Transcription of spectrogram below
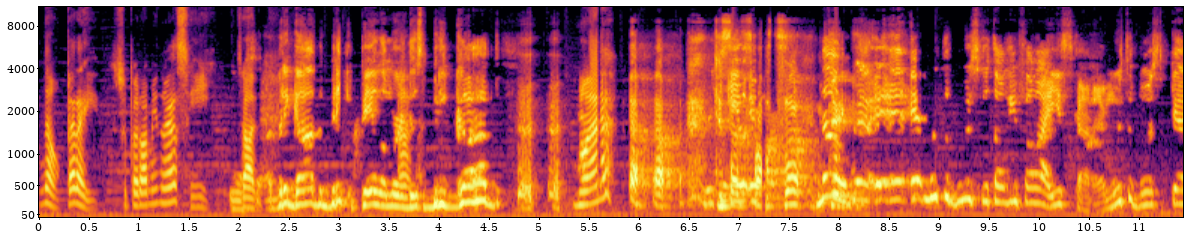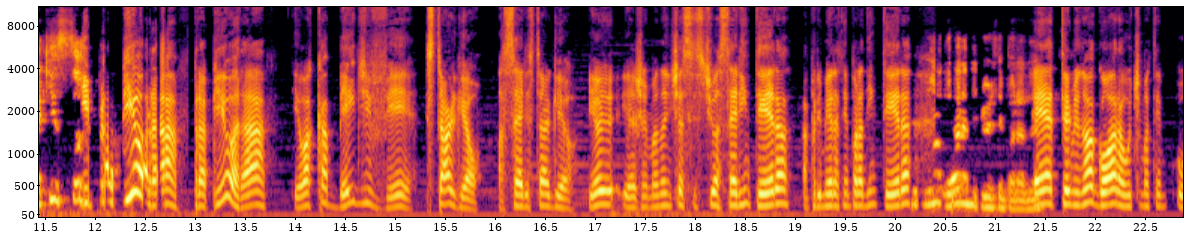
Não, peraí, o super-homem não é assim, Nossa, sabe? Obrigado, bri- pelo amor Ah. de Deus, obrigado. Não é? que Eu- eu- satisfação. Não, Que- é, é- é muito bom escutar alguém falar isso, cara. É muito bom, isso, porque aqui só. E pra piorar, pra piorar, eu acabei de ver Stargirl, a série Stargirl. Eu e a Germana, a gente assistiu a série inteira, a primeira temporada inteira. Terminou agora na primeira temporada, né? É, terminou agora a última o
